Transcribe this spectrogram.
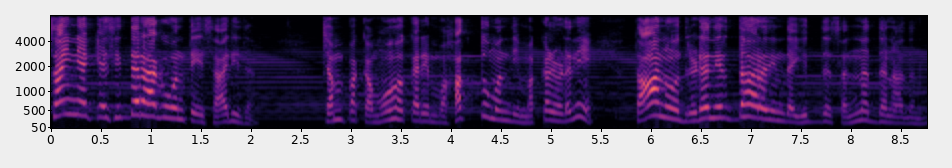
ಸೈನ್ಯಕ್ಕೆ ಸಿದ್ಧರಾಗುವಂತೆ ಸಾರಿದ. ಚಂಪಕ ಮೋಹಕರೆಂಬ ಹತ್ತು ಮಂದಿ ಮಕ್ಕಳೊಡನೆ ತಾನು ದೃಢ ನಿರ್ಧಾರದಿಂದ ಯುದ್ಧ ಸನ್ನದ್ಧನಾದನು.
